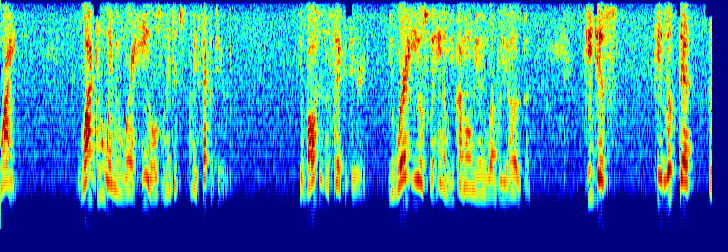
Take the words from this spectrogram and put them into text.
right. Why do women wear heels when they just when they're secretary? Your boss is a secretary. You wear heels for him. You come home, you ain't wear them for your husband. He just he looked at the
